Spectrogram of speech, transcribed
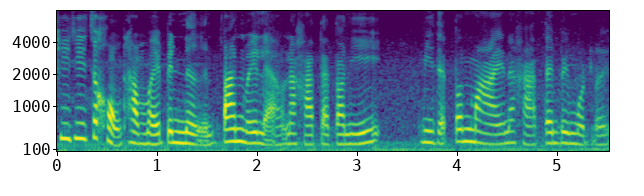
ที่ที่เจ้าของทำไว้เป็นเนินปั้นไว้แล้วนะคะ แต่ตอนนี้มีแต่ต้นไม้นะคะเต็มไปหมดเลย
